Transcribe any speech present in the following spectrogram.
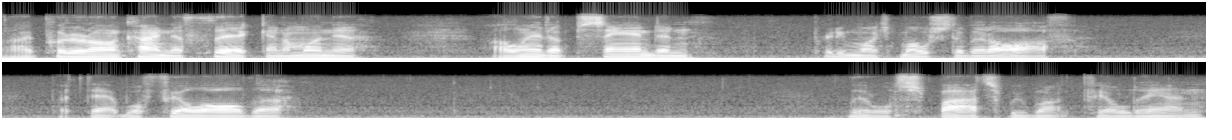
But I put it on kind of thick and I'm gonna, I'll end up sanding pretty much most of it off. But that will fill all the little spots we want filled in.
